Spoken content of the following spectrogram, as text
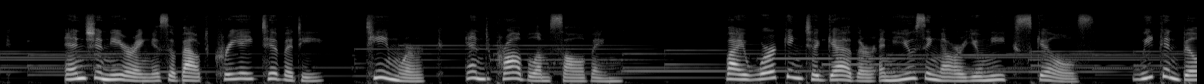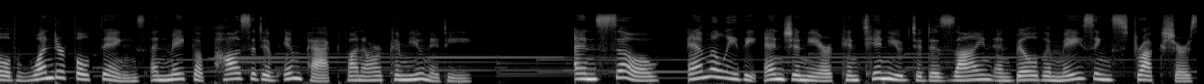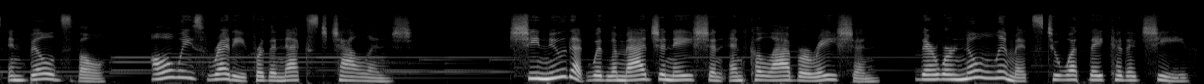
Engineering is about creativity, teamwork, and problem solving. By working together and using our unique skills, we can build wonderful things and make a positive impact on our community. And so, Emily the engineer continued to design and build amazing structures in Buildsville, always ready for the next challenge. She knew that with imagination and collaboration, there were no limits to what they could achieve.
